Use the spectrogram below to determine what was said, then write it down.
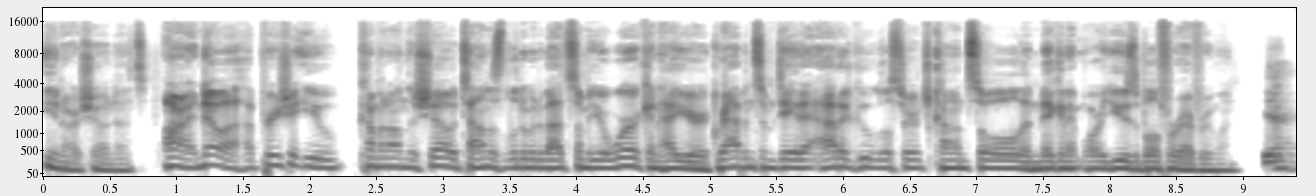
in our show notes. All right, Noah, I appreciate you coming on the show, telling us a little bit about some of your work and how you're grabbing some data out of Google Search Console and making it more usable for everyone. Yeah,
